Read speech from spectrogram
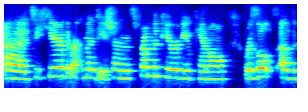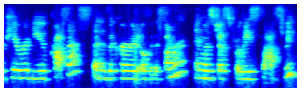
uh, to hear the recommendations from the peer review panel, results of the peer review process that has occurred over the summer and was just released last week.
